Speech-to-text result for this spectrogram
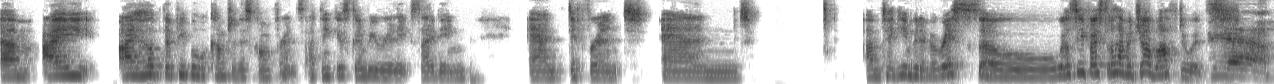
um, I I hope that people will come to this conference. I think it's going to be really exciting and different and I'm taking a bit of a risk, so we'll see if I still have a job afterwards. Yeah,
